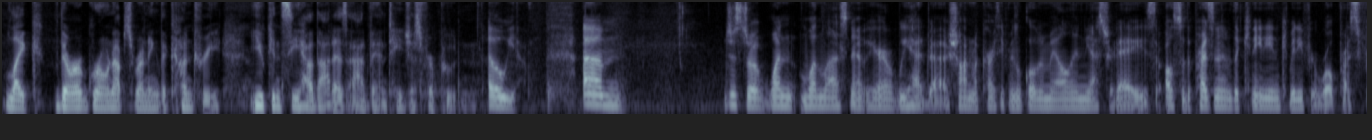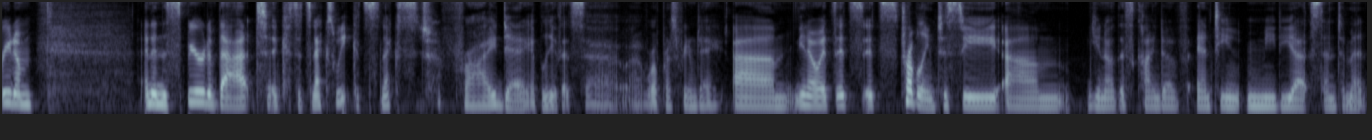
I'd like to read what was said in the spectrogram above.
like there are grown-ups running the country you can see how that is advantageous for putin Oh yeah. Um, just a one one last note here. We had uh, Sean McCarthy from the Globe and Mail in yesterday. He's also the president of the Canadian Committee for World Press Freedom. And in the spirit of that, because it's next week, it's next Friday, I believe that's uh, uh, World Press Freedom Day. Um, you know, it's it's it's troubling to see, um, you know, this kind of anti-media sentiment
